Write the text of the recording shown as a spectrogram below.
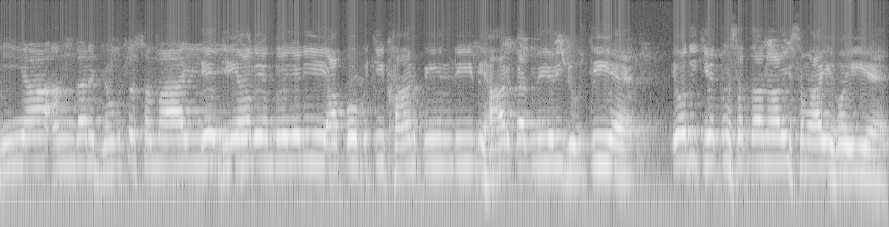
ਜੀਆਂ ਅੰਦਰ ਜੁਗਤ ਸਮਾਈ। ਇਹ ਜੀਆਂ ਦੇ ਅੰਦਰ ਜਿਹੜੀ ਆਪੋ ਵਿੱਚ ਹੀ ਖਾਣ ਪੀਣ ਦੀ ਵਿਹਾਰ ਕਰਨ ਦੀ ਜਿਹੜੀ ਯੁਗਤੀ ਹੈ ਇਹ ਉਹਦੀ ਚੇਤਨ ਸੱਤਾ ਨਾਲ ਹੀ ਸਮਾਈ ਹੋਈ ਹੈ।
